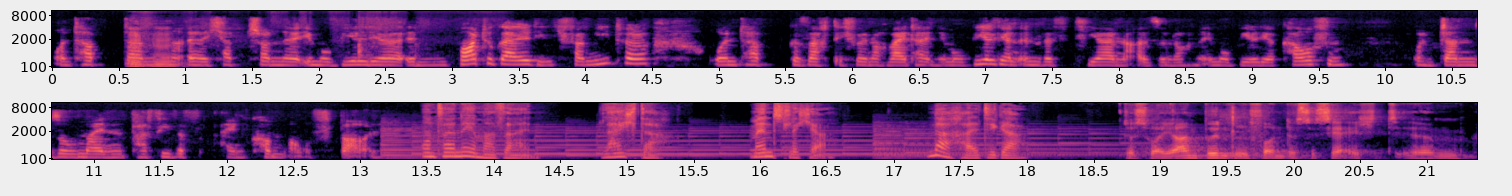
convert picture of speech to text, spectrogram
und habe dann, mhm. äh, ich hatte schon eine Immobilie in Portugal, die ich vermiete und habe gesagt, ich will noch weiter in Immobilien investieren, also noch eine Immobilie kaufen und dann so mein passives Einkommen aufbauen. Unternehmer sein, leichter, menschlicher, nachhaltiger. Das war ja ein Bündel von, das ist ja echt ähm,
